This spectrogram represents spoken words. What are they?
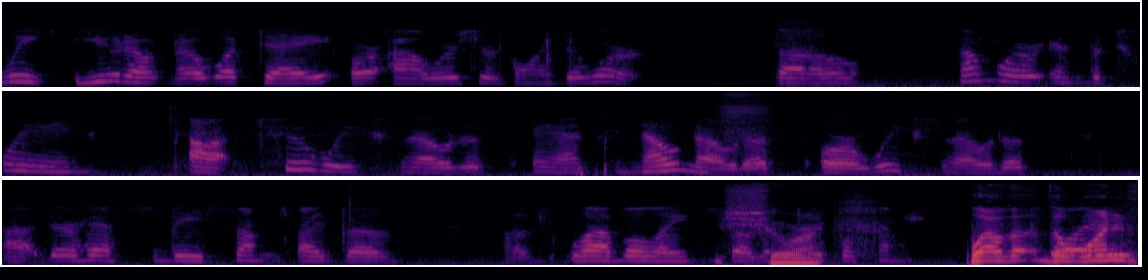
week you don't know what day or hours you're going to work. So, somewhere in between uh, two weeks' notice and no notice or a week's notice, uh, there has to be some type of, of leveling so Sure. that people can. Well, the, the one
